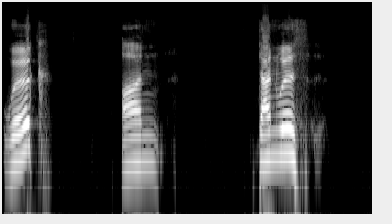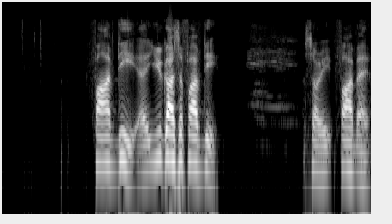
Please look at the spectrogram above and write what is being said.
work on done with 5D. Uh, you guys are 5D. Sorry, 5A.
